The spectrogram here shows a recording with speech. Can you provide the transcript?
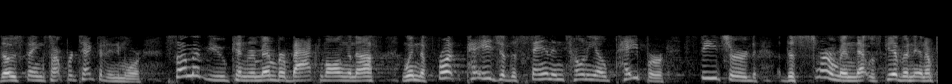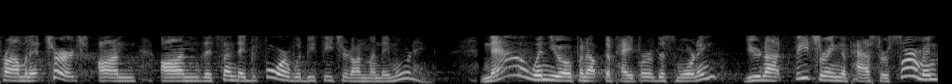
Those things aren't protected anymore. Some of you can remember back long enough when the front page of the San Antonio paper featured the sermon that was given in a prominent church on, on the Sunday before would be featured on Monday morning. Now, when you open up the paper this morning, you're not featuring the pastor's sermon,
